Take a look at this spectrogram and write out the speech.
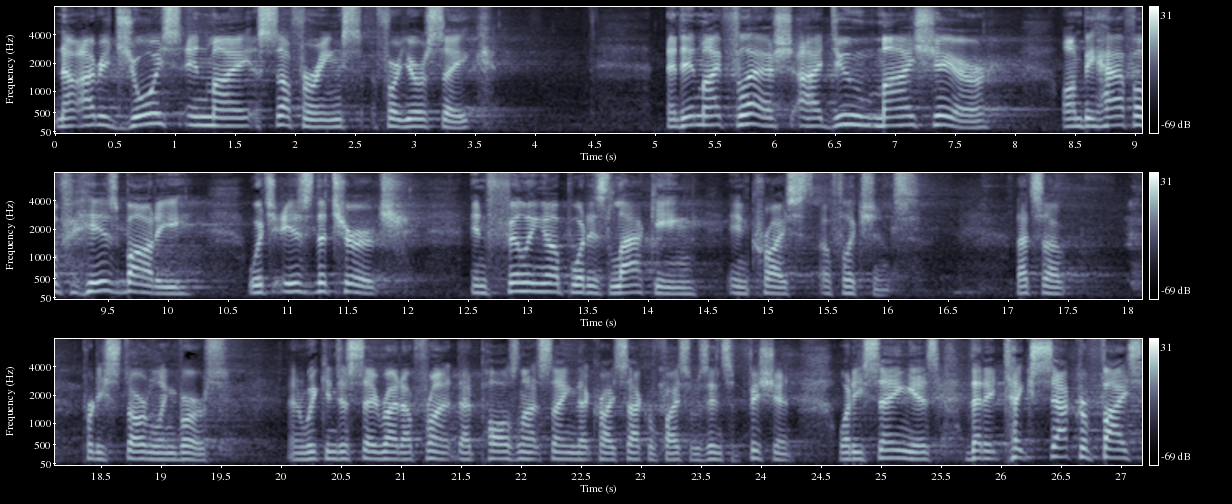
now I rejoice in my sufferings for your sake, and in my flesh I do my share on behalf of his body, which is the church, in filling up what is lacking in Christ's afflictions. That's a pretty startling verse. And we can just say right up front that Paul's not saying that Christ's sacrifice was insufficient. What he's saying is that it takes sacrifice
